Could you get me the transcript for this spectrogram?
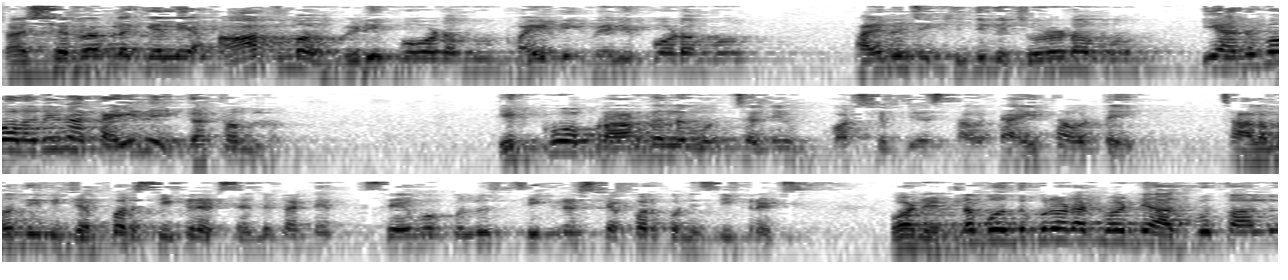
నా శరీరంలోకి వెళ్ళి ఆత్మ విడిపోవడము బయటికి వెళ్ళిపోవడము పైనుంచి కిందికి చూడడము ఈ అనుభవాలన్నీ నాకు అయినాయి గతంలో. ఎక్కువ ప్రార్థనలు కూర్చొని వర్షిప్ చేస్తా ఉంటే అయితా ఉంటాయి. చాలా మంది ఇవి చెప్పరు సీక్రెట్స్. ఎందుకంటే సేవకులు సీక్రెట్స్ చెప్పరు కొన్ని సీక్రెట్స్. వాడు ఎట్లా పొందుకున్నాడు అటువంటి అద్భుతాలు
